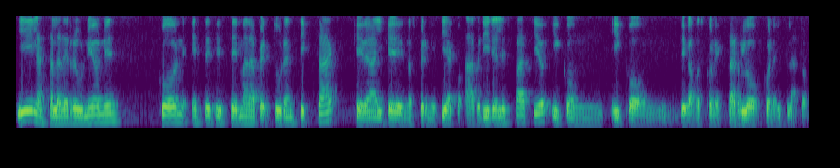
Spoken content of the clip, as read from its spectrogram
Y la sala de reuniones con este sistema de apertura en zigzag, que era el que nos permitía abrir el espacio y, con, y con, digamos, conectarlo con el plato.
